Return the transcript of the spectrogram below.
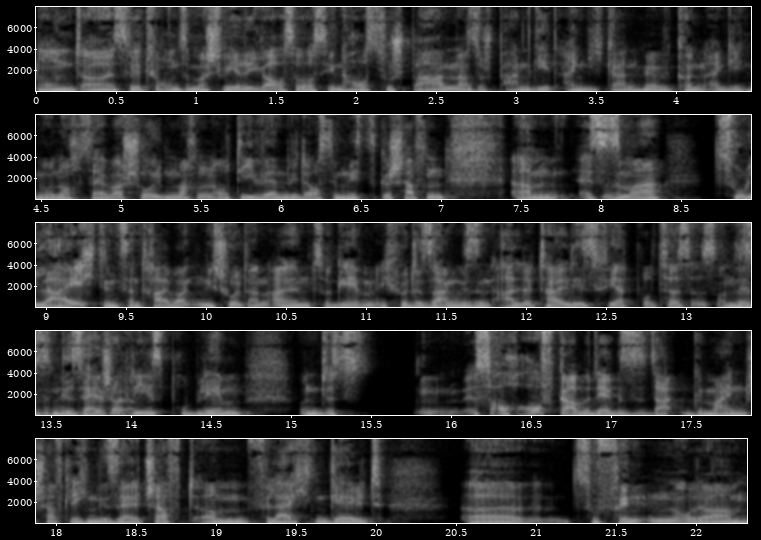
Und äh, es wird für uns immer schwieriger, auch sowas wie ein Haus zu sparen. Also sparen geht eigentlich gar nicht mehr. Wir können eigentlich nur noch selber Schulden machen. Auch die werden wieder aus dem Nichts geschaffen. Ähm, es ist immer zu leicht, den Zentralbanken die Schuld an allem zu geben. Ich würde sagen, wir sind alle Teil dieses Fiat-Prozesses und das ist ein gesellschaftliches. Problem. Und es ist auch Aufgabe der gemeinschaftlichen Gesellschaft, ähm, vielleicht ein Geld äh, zu finden oder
